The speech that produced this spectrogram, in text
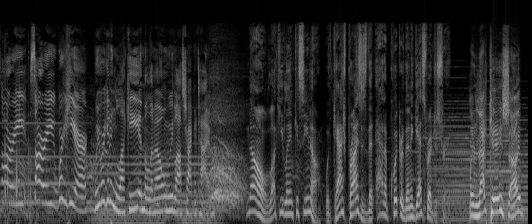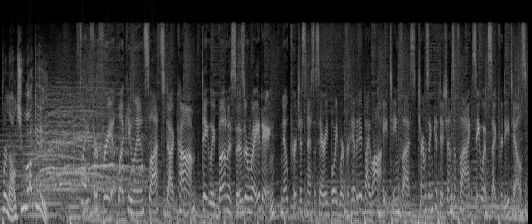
Sorry, sorry, we're here. We were getting lucky in the limo and we lost track of time. No, Lucky Land Casino, with cash prizes that add up quicker than a guest registry. In that case, I pronounce you lucky. Play for free at LuckyLandSlots.com. Daily bonuses are waiting. No purchase necessary. Void where prohibited by law. 18 plus. Terms and conditions apply. See website for details.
